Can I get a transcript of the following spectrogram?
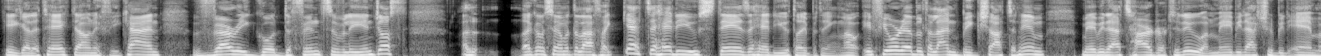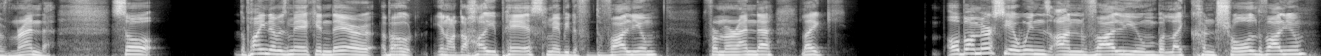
He'll get a takedown if he can. Very good defensively and just uh, like I was saying with the last fight, gets ahead of you, stays ahead of you type of thing. Now, if you're able to land big shots on him, maybe that's harder to do, and maybe that should be the aim of Miranda. So the point I was making there about, you know, the high pace, maybe the, the volume for Miranda, like Aubin Mercier wins on volume, but like controlled volume.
